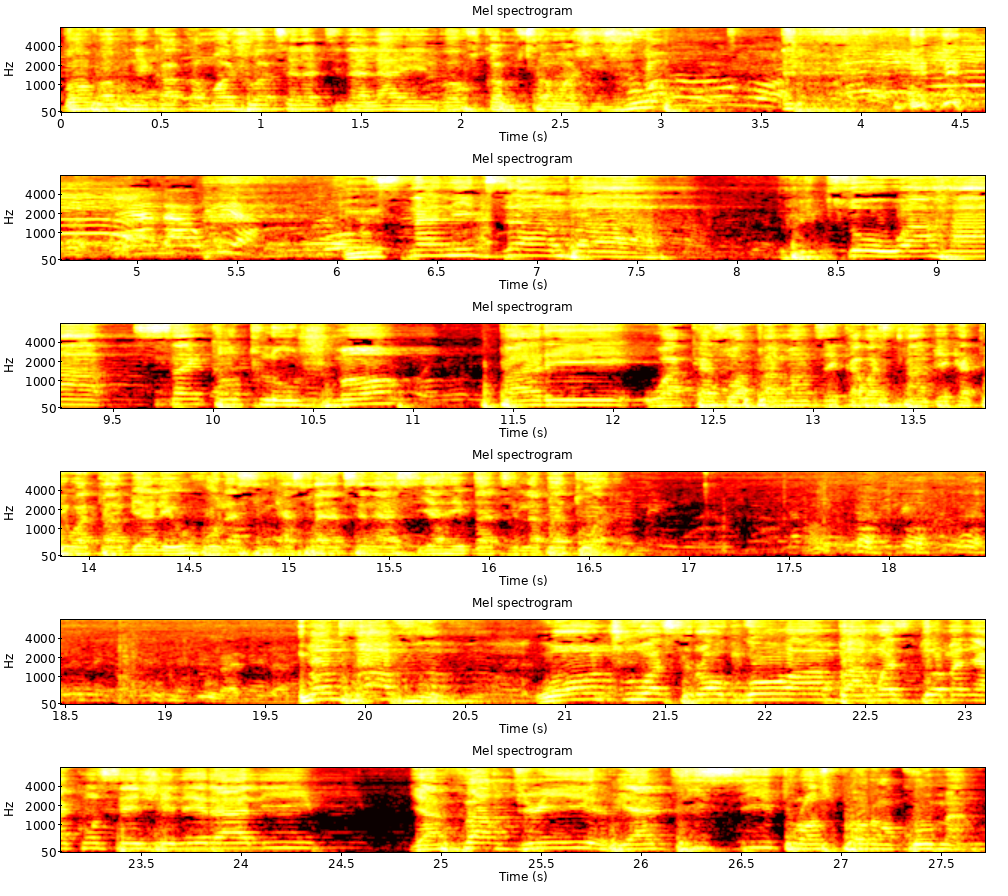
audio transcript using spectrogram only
pamanze bon vavuneka kama jua tena dina lahe vafukamsa mwazhizhua yanawia nsnanidza mba ritsowaha 50 logement pare wakazi wa pamanze kawasitambia kate watambia leo vola sinkasfaya tena asiya hebadzi laboratoire mondvavu wontu wasirongoa mba mwazidomanya conseil générali ya farduire ya disi transport en commun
